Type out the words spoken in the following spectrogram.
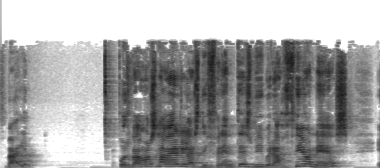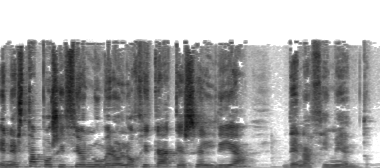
Vale, pues vamos a ver las diferentes vibraciones en esta posición numerológica que es el día de nacimiento.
